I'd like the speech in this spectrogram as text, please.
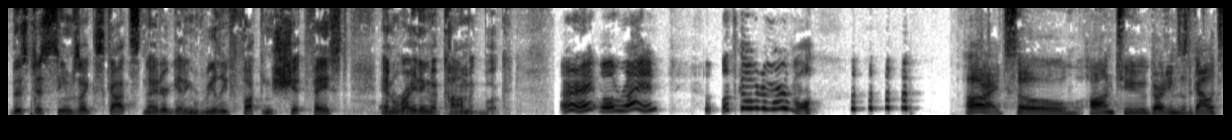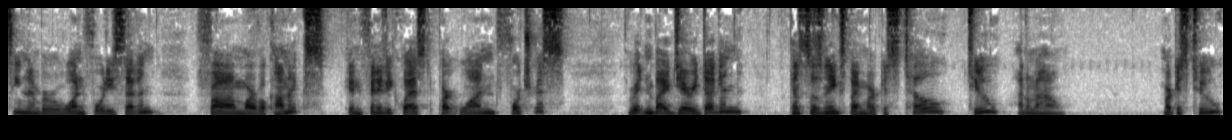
This just seems like Scott Snyder getting really fucking shit faced and writing a comic book. All right, well, Ryan, let's go over to Marvel. All right, so on to Guardians of the Galaxy number 147 from Marvel Comics, Infinity Quest Part 1 Fortress, written by Gerry Duggan, pencils and inks by Marcus To, 2, I don't know how. Marcus To,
